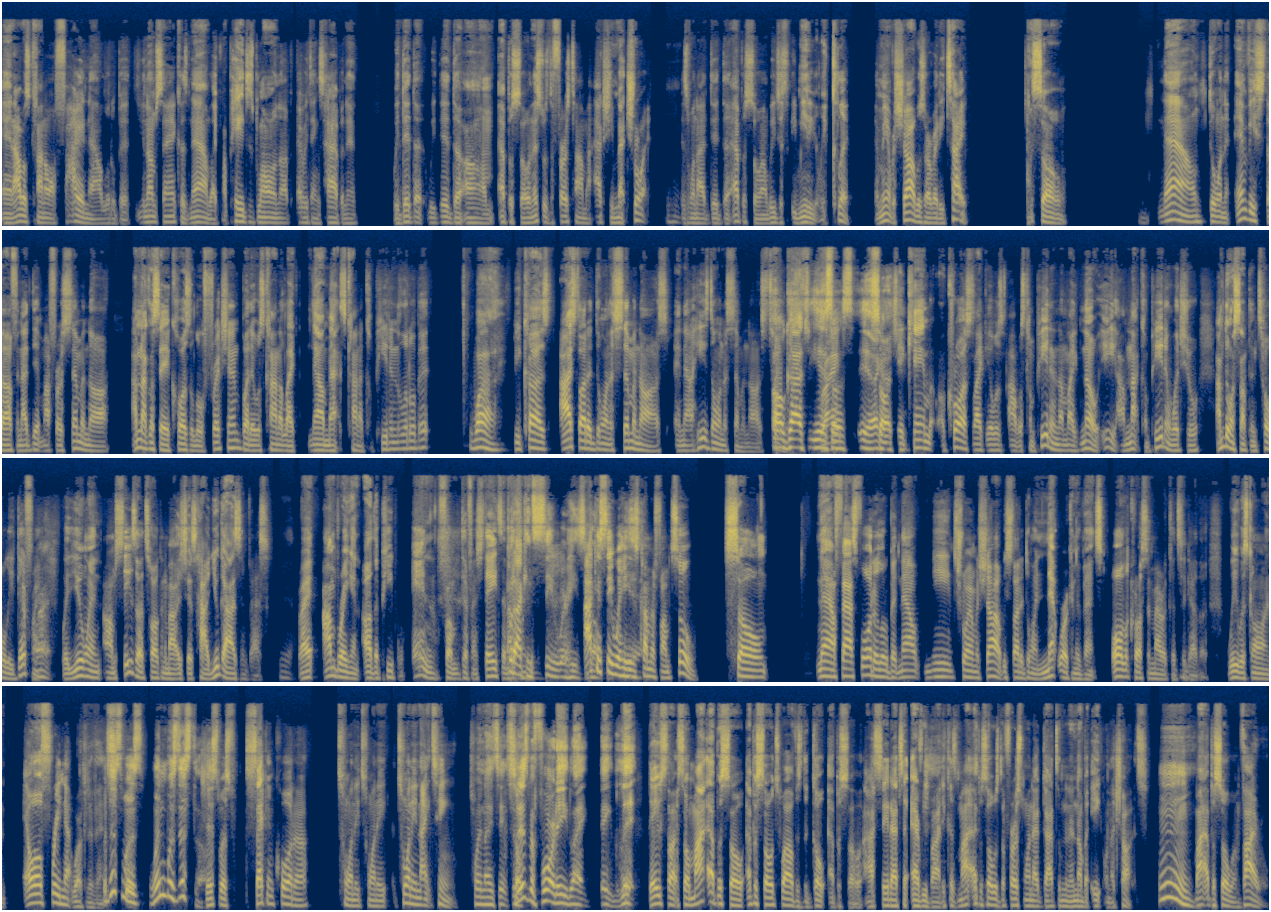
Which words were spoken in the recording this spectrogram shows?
And I was kind of on fire now a little bit. You know what I'm saying? Because now I'm like my page is blowing up, everything's happening. We did the we did the um episode, and this was the first time I actually met Troy. Mhm. Is when I did the episode, and we just immediately clicked. And me and Rashad was already tight. So now doing the envy stuff, and I did my first seminar. I'm not gonna say it caused a little friction, but it was kind of like now Matt's kind of competing a little bit Why? because I started doing the seminars, and now he's doing the seminars too. Oh, gotcha. Yeah, so Right? it's, yeah, I so it came across like it was I was competing. I'm like, no, E, I'm not competing with you. I'm doing something totally different. Right. What you and um Caesar are talking about is just how you guys invest, Yeah. right? I'm bringing other people in from different states, and But I'm I can see where he's. I going. can see where he's Yeah. coming from too. So now, fast forward a little bit. Now, me, Troy, and Rashad, we started doing networking events all across America together. We was going all free networking events. Mm. But this was when was this though? this was second quarter 2020, 2019. 2019. So, So- this before they like they lit. They start. So my episode, episode 12, is the GOAT episode. I say that to everybody because my episode was the first one that got them to the number eight on the charts. Mm. My episode went viral.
